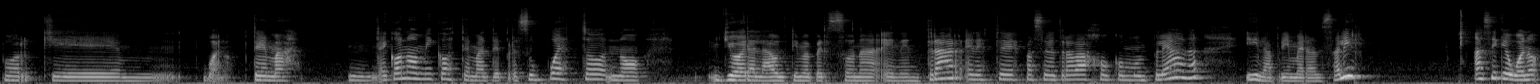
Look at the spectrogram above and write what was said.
porque, mm, bueno, temas económicos, temas de presupuesto, no yo era la última persona en entrar en este espacio de trabajo como empleada y la primera en salir. Así que bueno,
